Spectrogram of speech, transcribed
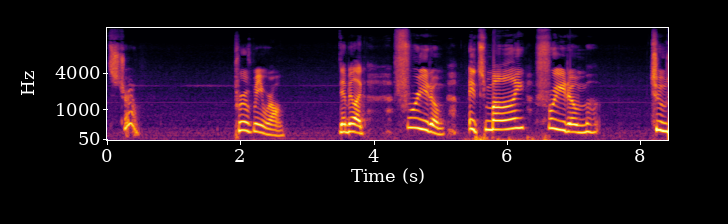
It's true. Prove me wrong. They'd be like, "Freedom. It's my freedom to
